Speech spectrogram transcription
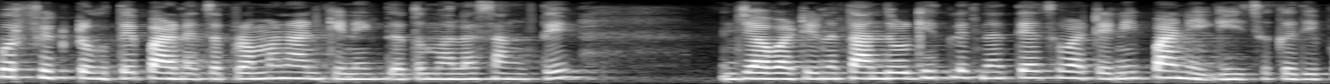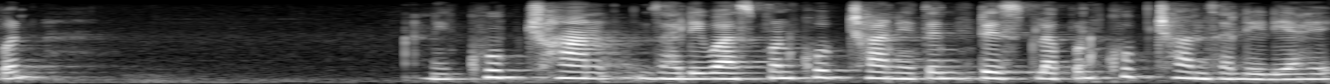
परफेक्ट होते. पाण्याचं प्रमाण आणखीन एकदा तुम्हाला सांगते. ज्या वाटीनं तांदूळ घेतलेत ना त्याच वाट्याने पाणी घ्यायचं कधी पण. आणि खूप छान झाली वास पण खूप छान येते आणि टेस्टला पण खूप छान झालेली आहे.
